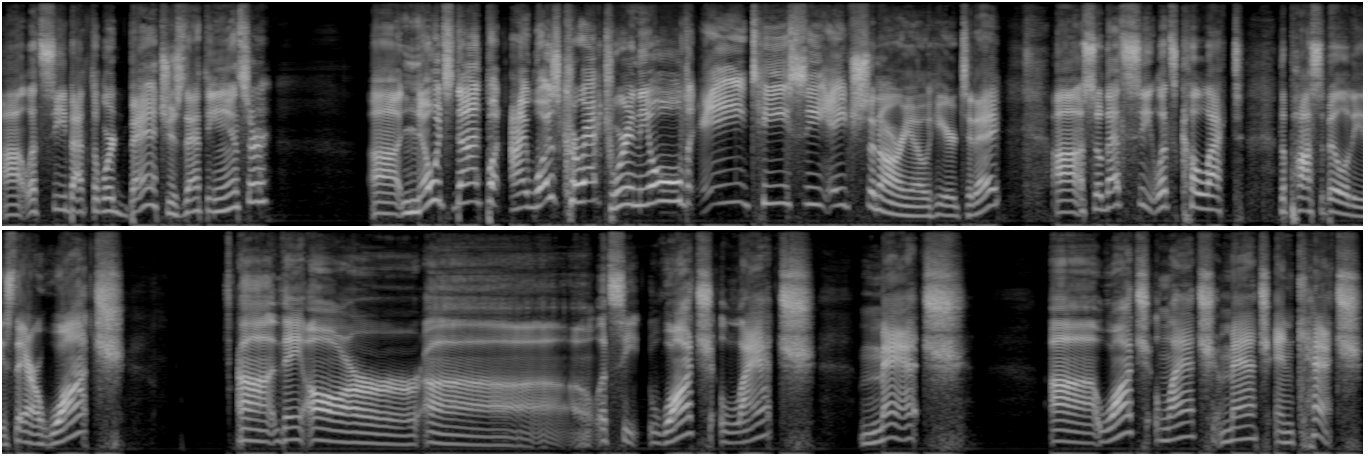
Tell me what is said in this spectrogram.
Uh, let's see about the word batch. Is that the answer? Uh, no, it's not, but I was correct. We're in the old ATCH scenario here today. Uh, so let's see. Let's collect the possibilities. They are watch, uh, they are, uh, let's see, watch, latch, match, uh, watch, latch, match, and catch.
